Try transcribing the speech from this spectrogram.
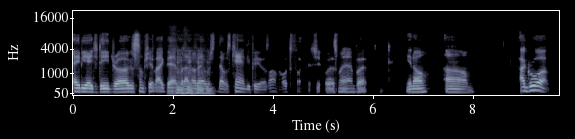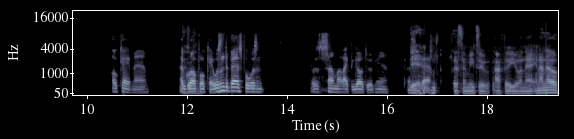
ADHD drugs or some shit like that. But I know that was that was candy pills. I don't know what the fuck that shit was, man. But you know, um, I grew up okay, man. I grew up okay. wasn't the best, but wasn't was something I like to go through again. Yeah. Listen, me too. I feel you on that. And I know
